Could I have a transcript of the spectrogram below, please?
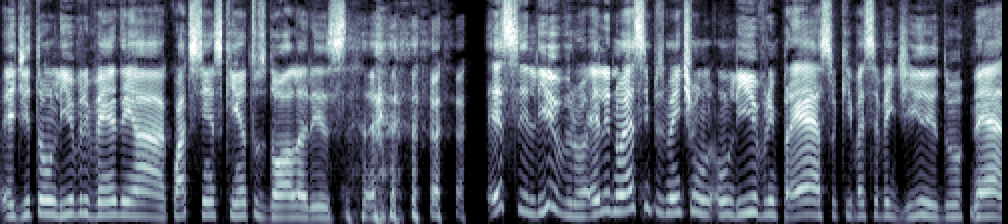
editam um livro e vendem a 400, 500 dólares. esse livro, ele não é simplesmente um, um, livro impresso que vai ser vendido, né,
